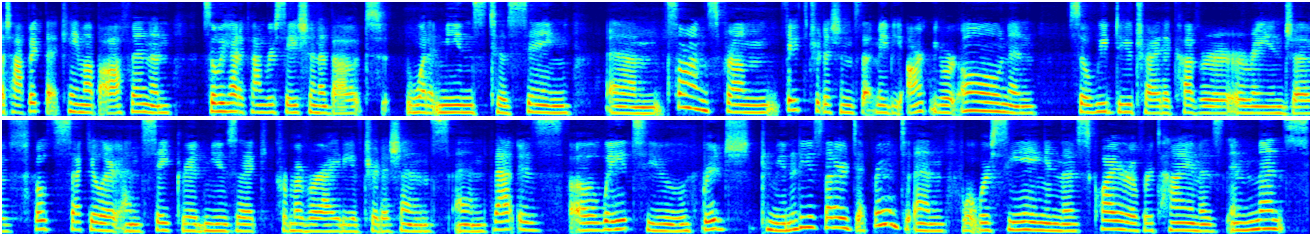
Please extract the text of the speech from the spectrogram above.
a topic that came up often. And so we had a conversation about what it means to sing um, songs from faith traditions that maybe aren't your own and so we do try to cover a range of both secular and sacred music from a variety of traditions. And that is a way to bridge communities that are different. And what we're seeing in this choir over time is immense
